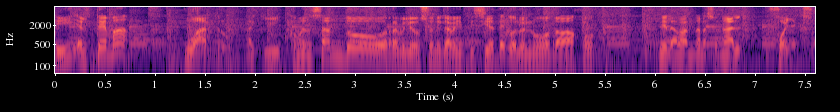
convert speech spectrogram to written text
y el tema 4, aquí comenzando Rebelión Sónica 27 con el nuevo trabajo de la banda nacional Foyaxo.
